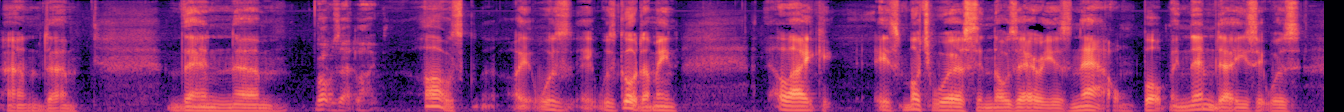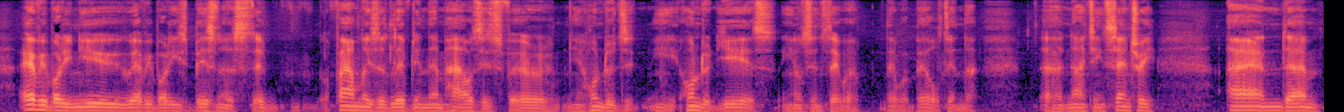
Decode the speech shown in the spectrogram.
and um, then um, What was that like? Oh, it was, it was it was good. I mean, like it's much worse in those areas now, but in them days it was everybody knew everybody's business. The families had lived in them houses for you know, hundreds hundred years, you know, since they were they were built in the uh, 19th century, and um,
